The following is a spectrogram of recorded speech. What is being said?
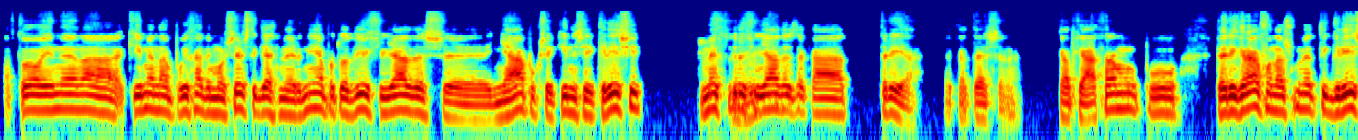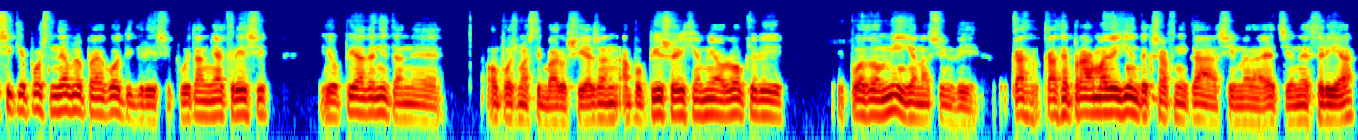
Αυτό είναι ένα κείμενα που είχα δημοσιεύσει στην Καθημερινή από το 2009 που ξεκίνησε η κρίση μέχρι το 2013-2014. Κάποια άθρα μου που περιγράφουν ας πούμε την κρίση και πώς την έβλεπα εγώ την κρίση που ήταν μια κρίση η οποία δεν ήταν ε, όπως μας την παρουσίαζαν. Από πίσω είχε μια ολόκληρη υποδομή για να συμβεί. Κάθε, κάθε πράγμα δεν γίνεται ξαφνικά σήμερα έτσι, είναι εθρία.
